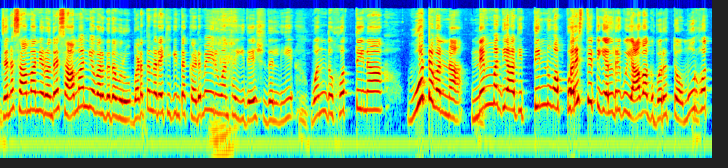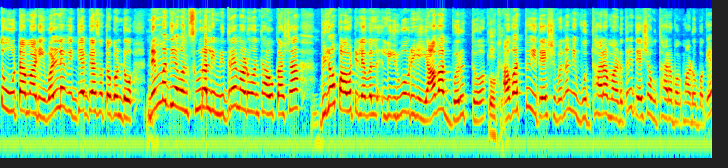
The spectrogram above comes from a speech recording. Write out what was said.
ಜನಸಾಮಾನ್ಯರು ಅಂದ್ರೆ ಸಾಮಾನ್ಯ ವರ್ಗದವರು ಬಡತನ ರೇಖೆಗಿಂತ ಕಡಿಮೆ ಇರುವಂತಹ ಈ ದೇಶದಲ್ಲಿ ಒಂದು ಹೊತ್ತಿನ ಊಟವನ್ನ ನೆಮ್ಮದಿಯಾಗಿ ತಿನ್ನುವ ಪರಿಸ್ಥಿತಿ ಎಲ್ರಿಗೂ ಯಾವಾಗ ಬರುತ್ತೋ ಮೂರ್ ಹೊತ್ತು ಊಟ ಮಾಡಿ ಒಳ್ಳೆ ವಿದ್ಯಾಭ್ಯಾಸ ತಗೊಂಡು ನೆಮ್ಮದಿಯ ಒಂದು ಸೂರಲ್ಲಿ ನಿದ್ರೆ ಮಾಡುವಂತಹ ಅವಕಾಶ ಬಿಲೋ ಪಾವರ್ಟಿ ಲೆವೆಲ್ ಇರುವವರಿಗೆ ಯಾವಾಗ ಬರುತ್ತೋ ಅವತ್ತು ಈ ದೇಶವನ್ನ ನೀವು ಉದ್ಧಾರ ಮಾಡಿದ್ರೆ ದೇಶ ಉದ್ಧಾರ ಮಾಡೋ ಬಗ್ಗೆ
